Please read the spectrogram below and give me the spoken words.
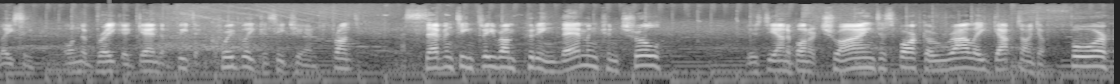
Lacy on the break again, defeated Quigley, Kosice in front. A 17 3 run putting them in control. Here's DeWanna Bonner trying to spark a rally, gap down to four.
